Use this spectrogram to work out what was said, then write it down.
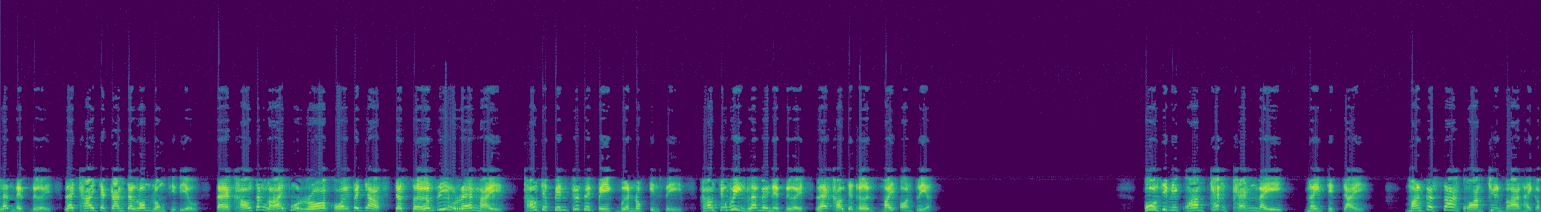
และเหน็ดเหนื่อย และชายจะกันจะล้มลงทีเดียว แต่เขาทั้งหลายผู้รอคอยพระเจ้าจะเสริมเรี่ยวแรงใหม่ เขาจะบินขึ้นด้วยปีกเหมือนนกอินทรี เขาจะวิ่งและไม่เหน็ดเหนื่อย และเขาจะเดินไม่อ่อนเปลี่ยผู้ที่มีความเข้มแข็งในในจิตใจ มันก็สร้างความชื่นบานให้กับ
